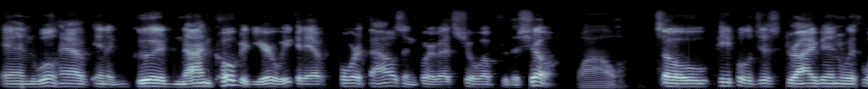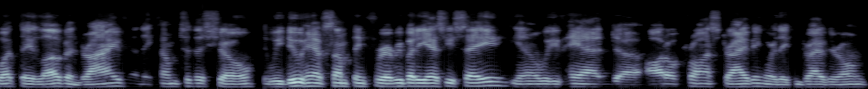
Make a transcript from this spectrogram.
And we'll have in a good non COVID year, we could have 4,000 Corvettes show up for the show. Wow. So people just drive in with what they love and drive, and they come to the show. We do have something for everybody, as you say. You know, we've had uh, autocross driving where they can drive their own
